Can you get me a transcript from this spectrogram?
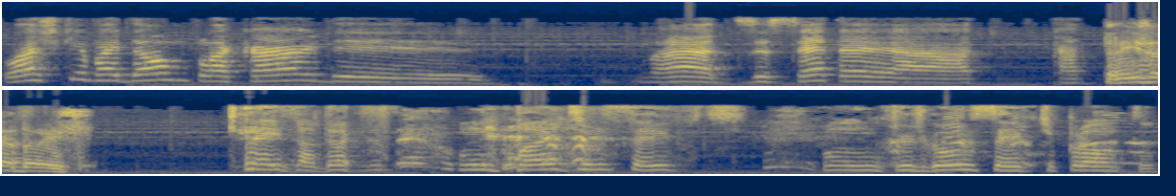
Eu acho que vai dar um placar de. Ah, 17 a 14. 3x2. 3x2, um punch e um safety. Um field goal e um safety, pronto.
